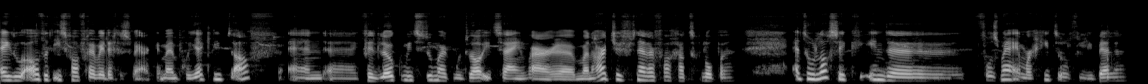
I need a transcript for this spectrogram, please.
en ik doe altijd iets van vrijwilligerswerk. En mijn project liep af. En uh, ik vind het leuk om iets te doen, maar het moet wel iets zijn waar uh, mijn hartje sneller van gaat kloppen. En toen las ik in de, volgens mij in Margriet of Libelle,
